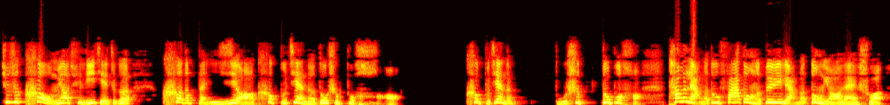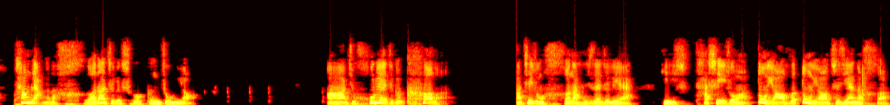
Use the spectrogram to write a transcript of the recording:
就是课我们要去理解这个课的本意啊，课不见得都是不好，课不见得不是都不好，他们两个都发动了，对于两个动摇来说，他们两个的和呢，这个时候更重要，啊，就忽略这个课了，啊，这种和呢，它就在这里，也它是一种动摇和动摇之间的和，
